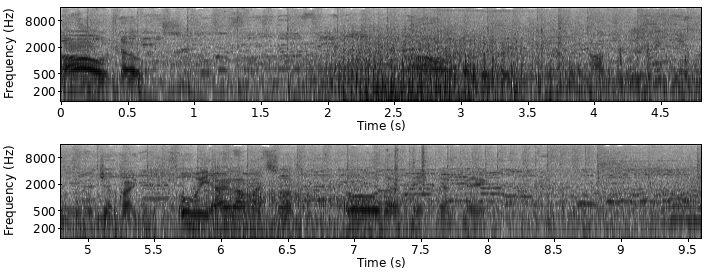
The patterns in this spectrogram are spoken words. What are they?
Oh no. Oh no, we were not doing a game where you a jetpack. Oh wait, I got my stuff. Oh that ping, that ping. Oh,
